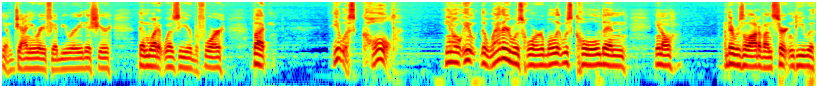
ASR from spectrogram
you know, January, February this year than what it was the year before. But it was cold. You know, it, the weather was horrible. It was cold, and you know, there was a lot of uncertainty with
